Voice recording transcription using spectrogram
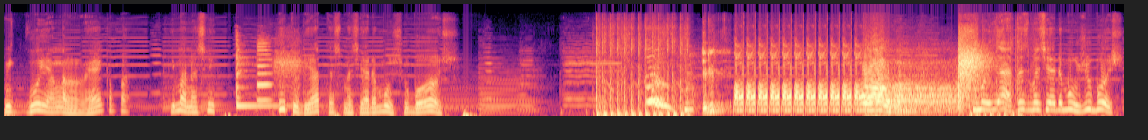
Ini gue yang ngelek apa? Gimana sih? Itu di atas masih ada musuh bos. Jadi di atas masih ada musuh bos.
